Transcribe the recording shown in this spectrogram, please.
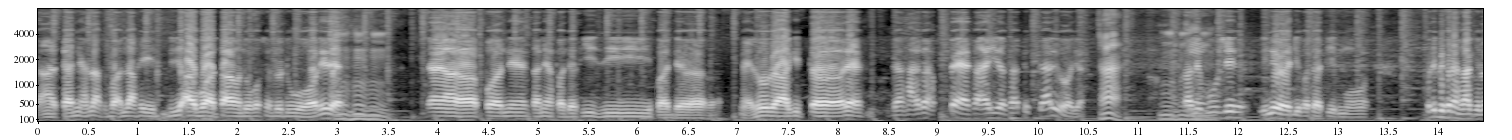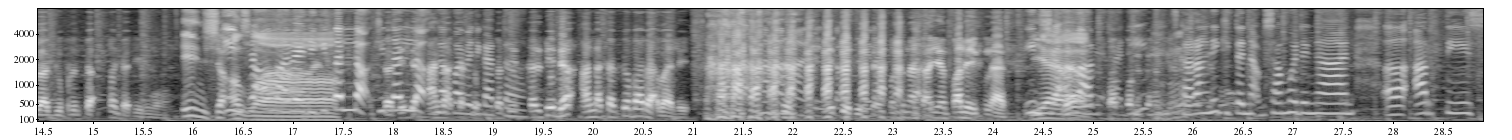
uh, tahniahlah sebab lahir di awal tahun 2022 ni dia. Hmm. Dan uh, apa ni, tahniah pada Fizi, pada Mek Lura kita dia. Dan harap pair saya satu kali aja. Ha. Mhm. Kalau boleh, ini di Pantai Timur. Kenal lagu-lagu perentak Pantai Timur. InsyaAllah. InsyaAllah ready. Kita lock. Kita Kalau lock apa Eddie ke- kata. kalau- Kalau tidak, anda akan ke barat balik. Itu. Personal saya yang paling ikhlas. InsyaAllah Ya. Tadi Sekarang ni kita nak bersama dengan uh, Artis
